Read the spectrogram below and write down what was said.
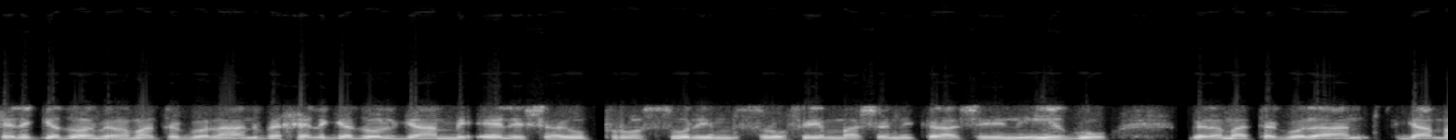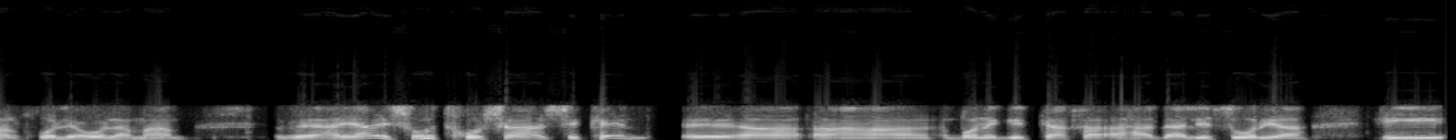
חלק גדול מרמת הגולן, וחלק גדול גם מאלה שהיו פרו-סורים שרופים, מה שנקרא, שהנהיגו ברמת הגולן, גם הלכו לעולמם, והיה איזושהי תחושה שכן, אה, בוא נגיד ככה, האהדה לסוריה היא,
